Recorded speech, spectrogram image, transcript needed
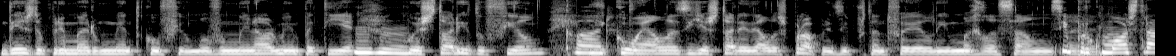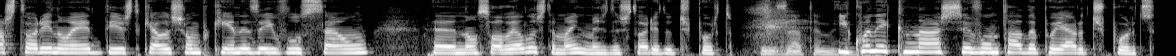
desde o primeiro momento com o filme. Houve uma enorme empatia uhum. com a história do filme claro. e com elas e a história delas próprias e, portanto, foi ali uma relação. Sim, porque uh, mostra a história, não é? Desde que elas são pequenas, a evolução. Uh, não só delas também, mas da história do desporto. Exatamente. E quando é que nasce a vontade de apoiar o desporto?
